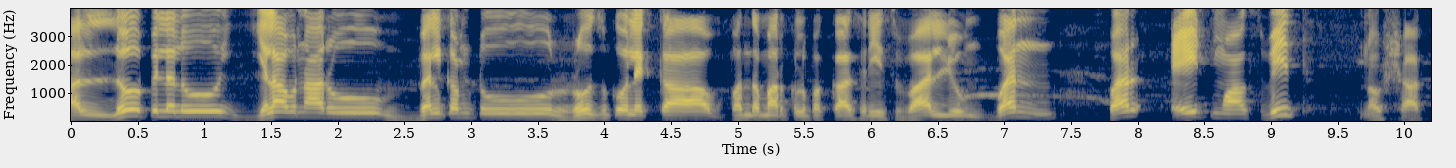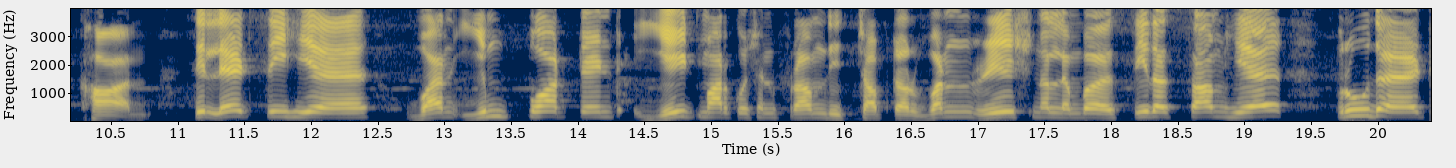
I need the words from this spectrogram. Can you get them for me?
హలో పిల్లలు ఎలా ఉన్నారు? వెల్కమ్ టు రోజుకో లెక్క వంద మార్కుల పక్కా series volume one for eight marks with Naushad Khan. See let see here one important eight mark question from the chapter one rational number see the sum here prove that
